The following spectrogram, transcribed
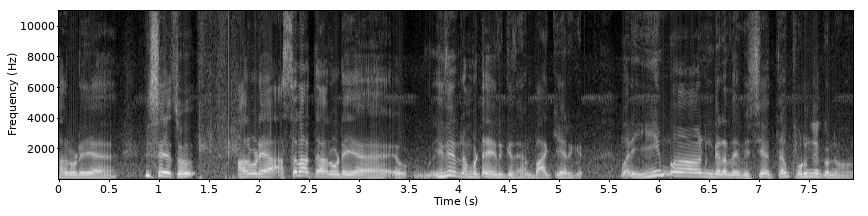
அதனுடைய விசேஷம் அதனுடைய அசலாத்து அதனுடைய இது நம்மகிட்ட இருக்குது பாக்கியம் இருக்குது இது மாதிரி ஈமான்ங்கிறத விஷயத்தை புரிஞ்சுக்கணும்.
